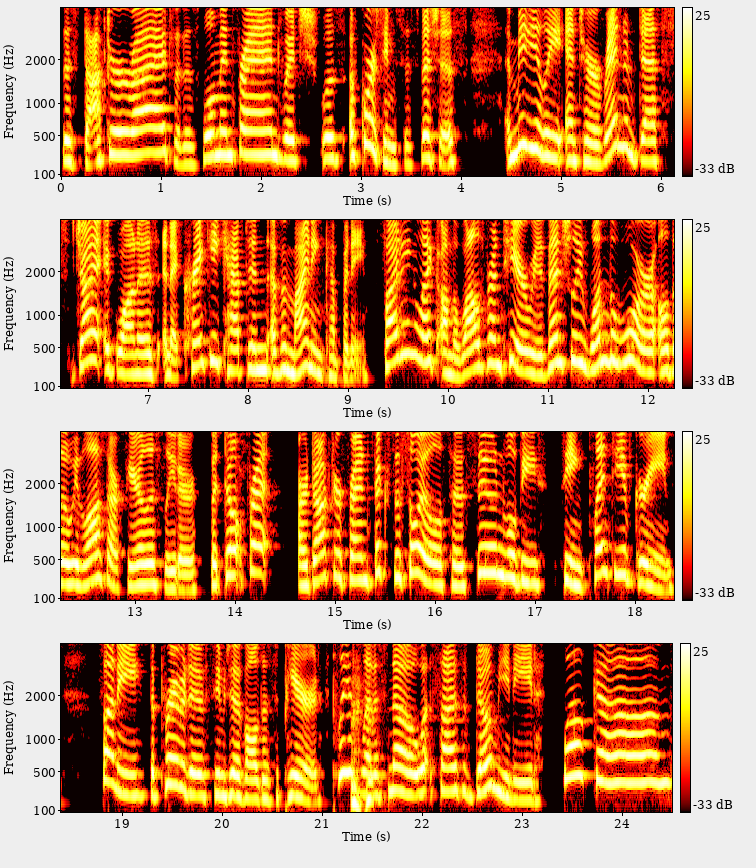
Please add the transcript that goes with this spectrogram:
This doctor arrived with his woman friend, which was, of course, seemed suspicious. Immediately enter random deaths, giant iguanas, and a cranky captain of a mining company. Fighting like on the wild frontier, we eventually won the war, although we lost our fearless leader. But don't fret, our doctor friend fixed the soil, so soon we'll be seeing plenty of green. Funny, the primitives seem to have all disappeared. Please let us know what size of dome you need. Welcome!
